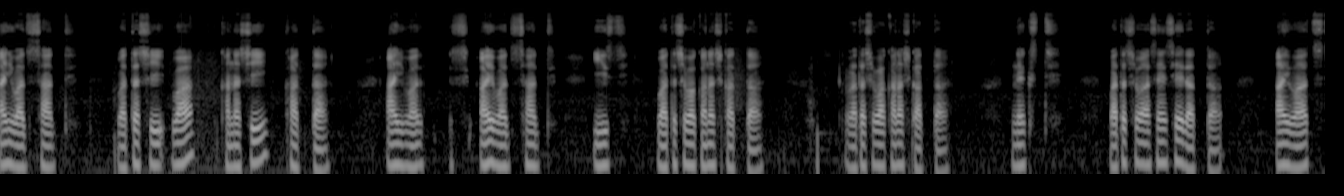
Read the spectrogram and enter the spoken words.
I was sad 私は悲しかった I was, I was sad is 私は悲しかった私は悲しかった Next 私は先生だった I was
